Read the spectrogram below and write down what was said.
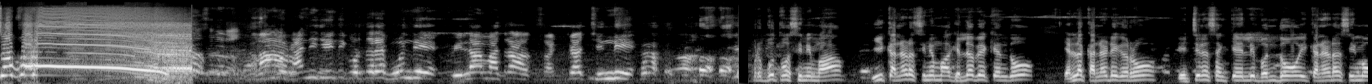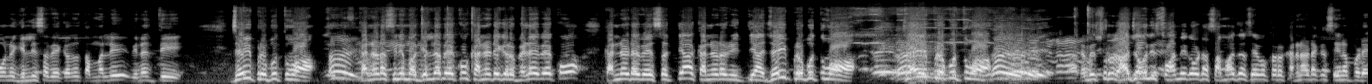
ಸೂಪರ್ ಗಾಂಧಿ ಜಯಂತಿ ಕೊಡ್ತಾರೆ ಬೂಂದಿ. ಫಿಲಂ ಮಾತ್ರ ಸಕ್ಕ ಚಿಂದಿ. ಪ್ರಭುತ್ವ ಸಿನಿಮಾ ಈ ಕನ್ನಡ ಸಿನಿಮಾ ಗೆಲ್ಲಬೇಕೆಂದು ಎಲ್ಲ ಕನ್ನಡಿಗರು ಹೆಚ್ಚಿನ ಸಂಖ್ಯೆಯಲ್ಲಿ ಬಂದು ಈ ಕನ್ನಡ ಸಿನಿಮಾವನ್ನು ಗೆಲ್ಲಿಸಬೇಕೆಂದು ತಮ್ಮಲ್ಲಿ ವಿನಂತಿ. ಜೈ ಪ್ರಭುತ್ವ. ಕನ್ನಡ ಸಿನಿಮಾ ಗೆಲ್ಲಬೇಕು ಕನ್ನಡಿಗರು ಬೆಳೆಯಬೇಕು. ಕನ್ನಡವೇ ಸತ್ಯ ಕನ್ನಡ ನಿತ್ಯ. ಜೈ ಪ್ರಭುತ್ವ. ಜೈ ಪ್ರಭುತ್ವ. ನಮ್ಮ ಹೆಸರು ರಾಜವಲಿ ಸ್ವಾಮಿಗೌಡ ಸಮಾಜ ಸೇವಕರು ಕರ್ನಾಟಕ ಸೇನಾಪಡೆ.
